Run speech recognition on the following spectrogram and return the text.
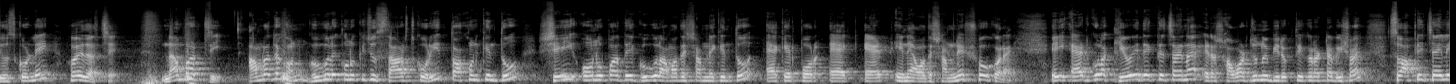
ইউজ করলেই হয়ে যাচ্ছে। নাম্বার থ্রি আমরা যখন গুগলে কোনো কিছু সার্চ করি, তখন কিন্তু সেই অনুপাতে গুগল আমাদের সামনে কিন্তু একের পর এক অ্যাড এনে আমাদের সামনে শো করায়। এই অ্যাডগুলো কেউই দেখতে চায় না, এটা সবার জন্য বিরক্তিকর একটা বিষয়। সো আপনি চাইলে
